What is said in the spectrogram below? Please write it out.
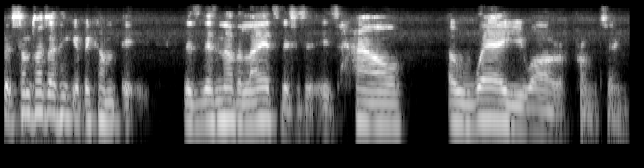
but sometimes I think it becomes there's there's another layer to this. Is it's how aware you are of prompting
